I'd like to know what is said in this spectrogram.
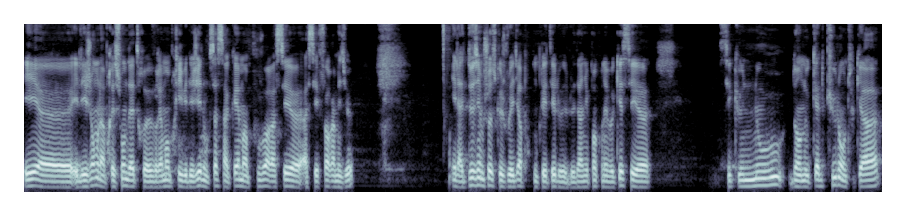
et, euh, et les gens ont l'impression d'être vraiment privilégiés donc ça c'est quand même un pouvoir assez assez fort à mes yeux. Et la deuxième chose que je voulais dire pour compléter le, le dernier point qu'on évoquait c'est c'est que nous, dans nos calculs en tout cas,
